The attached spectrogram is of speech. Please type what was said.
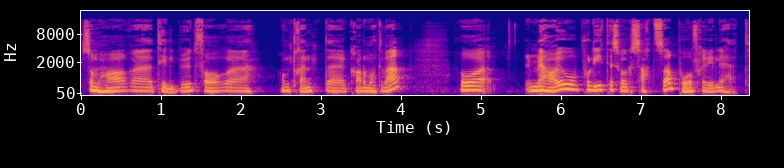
som har tilbud for omtrent hva det måtte være. Og vi har jo politisk òg satsa på frivillighet.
